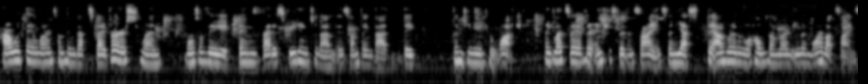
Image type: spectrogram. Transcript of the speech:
how would they learn something that's diverse when most of the things that is feeding to them is something that they continue to watch? Like, let's say if they're interested in science, then yes, the algorithm will help them learn even more about science.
